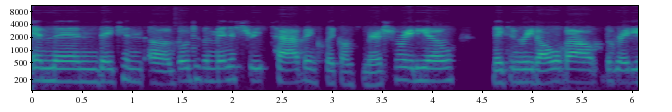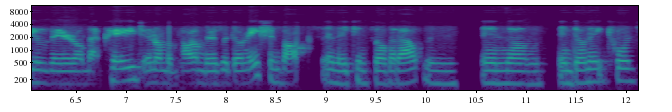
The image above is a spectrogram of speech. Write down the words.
and then they can uh, go to the ministries tab and click on Samaritan Radio. They can read all about the radio there on that page, and on the bottom there's a donation box, and they can fill that out and and um, and donate towards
